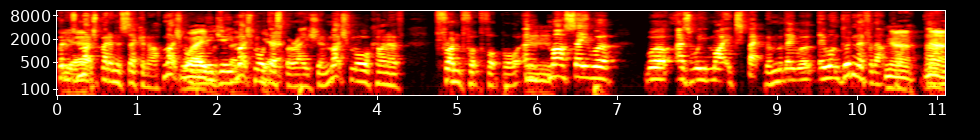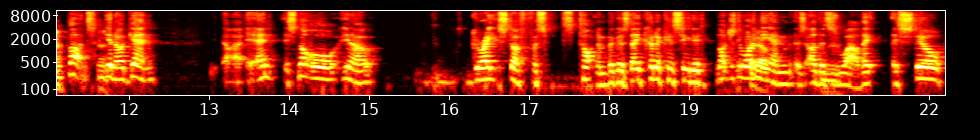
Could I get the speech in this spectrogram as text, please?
But it was much better in the second half. Much more Way energy, better, much more yeah. desperation, much more kind of front foot football. And Mm. Marseille were. Were as we might expect them, they were they weren't good enough for that No, point. no, Um, but no. you know, again, uh, and it's not all you know great stuff for Tottenham because they could have conceded not just They the one at could the end, but there's others Mm. as well. They they still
